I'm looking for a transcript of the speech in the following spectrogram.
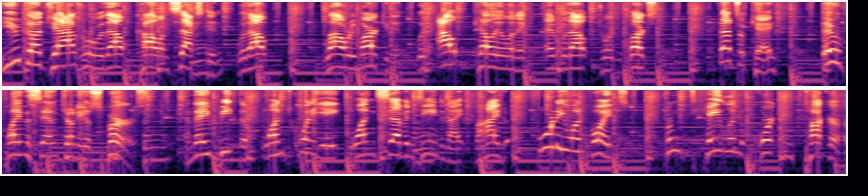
The Utah Jazz were without Collin Sexton, without Lauri Markkanen, without Kelly Olynyk, and without Jordan Clarkson. That's okay. They were playing the San Antonio Spurs, and they beat them 128 117 tonight behind 41 points from Talen Horton Tucker.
